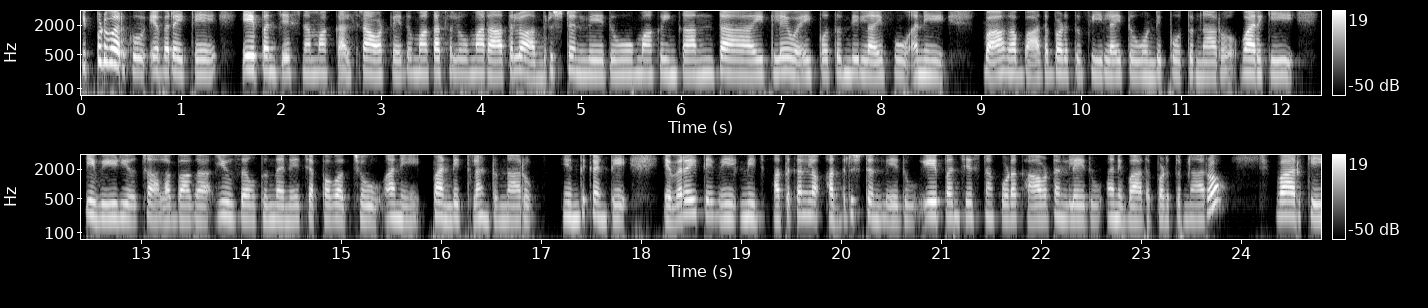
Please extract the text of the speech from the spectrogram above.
ఇప్పటి వరకు ఎవరైతే ఏ పని చేసినా మాకు కలిసి రావట్లేదు మాకు అసలు మా రాతలో అదృష్టం లేదు మాకు ఇంకా అంతా ఇట్లే అయిపోతుంది లైఫ్ అని బాగా బాధపడుతూ ఫీల్ అవుతూ ఉండిపోతున్నారు వారికి ఈ వీడియో చాలా బాగా యూజ్ అవుతుందనే చెప్పవచ్చు అని పండితులు అంటున్నారు. ఎందుకంటే ఎవరైతే మీ మీ జాతకంలో అదృష్టం లేదు ఏ పని చేసినా కూడా కావటం లేదు అని బాధపడుతున్నారో వారికి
